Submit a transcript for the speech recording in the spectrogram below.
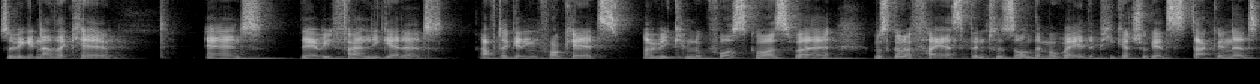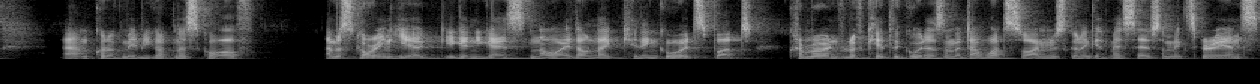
So we get another kill and there we finally get it. After getting 4 kills, now we can look for a score as well. I'm just going to Fire Spin to zone them away. The Pikachu gets stuck in it. Um, could have maybe gotten a score off. I'm scoring here. Again, you guys know I don't like killing goals, but Cramorant would have killed the goal, doesn't matter what, so I'm just going to get myself some experience.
